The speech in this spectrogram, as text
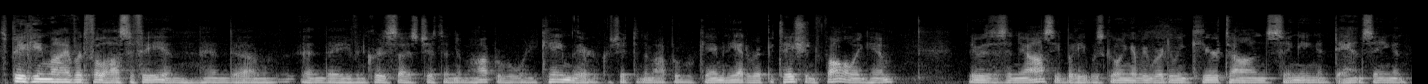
speaking Mayavad philosophy, and and um, and they even criticized Chaitanya Mahaprabhu when he came there, because Chaitanya Mahaprabhu came and he had a reputation following him. He was a sannyasi, but he was going everywhere doing kirtan, singing and dancing, and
